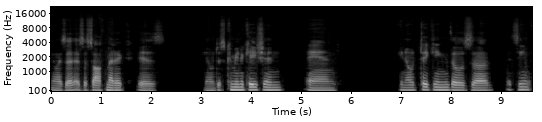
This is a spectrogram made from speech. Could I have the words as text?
You know, as a as a SOF medic is you know just communication and you know taking those. Uh, it seems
